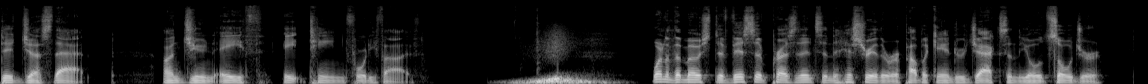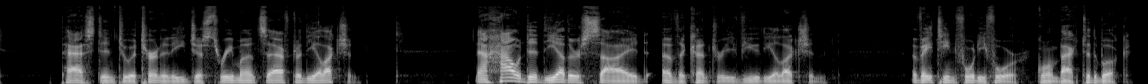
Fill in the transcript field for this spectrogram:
did just that on June 8th, 1845. One of the most divisive presidents in the history of the Republic, Andrew Jackson, the old soldier, passed into eternity just three months after the election. Now, how did the other side of the country view the election of 1844? Going back to the book.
